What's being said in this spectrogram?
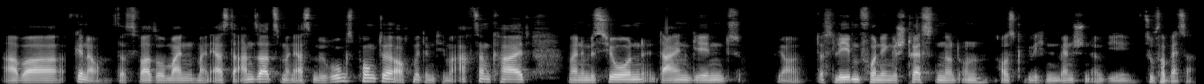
Aber genau, das war so mein, mein erster Ansatz, meine ersten Berührungspunkte, auch mit dem Thema Achtsamkeit, meine Mission dahingehend, ja, das Leben von den gestressten und unausgeglichenen Menschen irgendwie zu verbessern.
